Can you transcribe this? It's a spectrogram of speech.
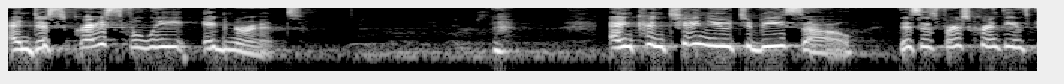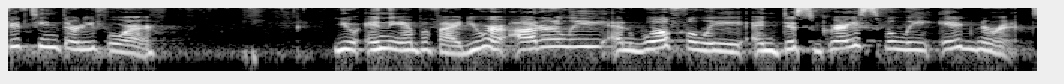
and disgracefully ignorant and continue to be so. This is 1 Corinthians 15 34. You, in the Amplified, you are utterly and willfully and disgracefully ignorant.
